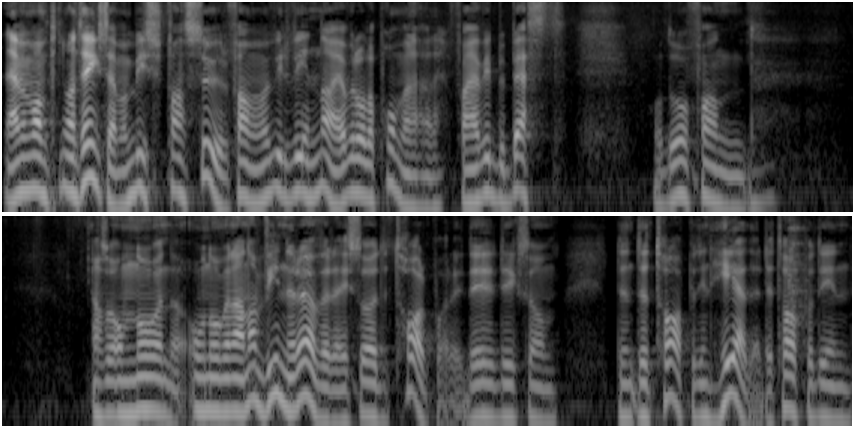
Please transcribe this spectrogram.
nej men man, man tänker såhär, man blir fan sur, fan man vill vinna, jag vill hålla på med det här. Fan jag vill bli bäst. Och då fan... Alltså om någon, om någon annan vinner över dig så det tar på dig. Det, det är liksom... Det, det tar på din heder, det tar på din...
